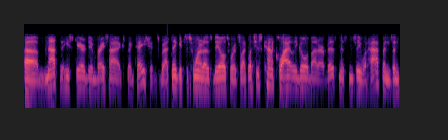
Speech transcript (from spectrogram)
Um, not that he's scared to embrace high expectations, but I think it's just one of those deals where it's like let's just kind of quietly go about our business and see what happens. And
